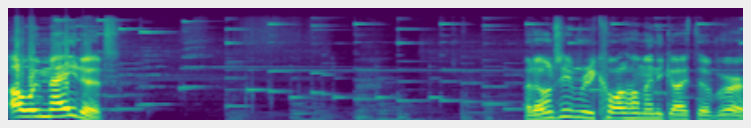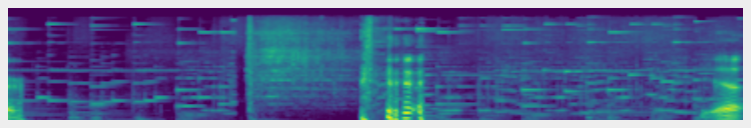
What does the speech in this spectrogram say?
Oh, we made it! I don't even recall how many guys there were. yeah,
